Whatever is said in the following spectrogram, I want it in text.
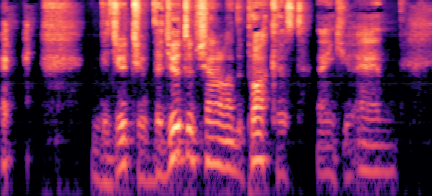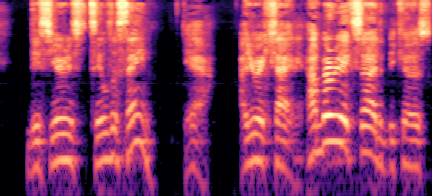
the YouTube, the YouTube channel and the podcast. Thank you. And this year is still the same. Yeah. Are you excited? I'm very excited because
